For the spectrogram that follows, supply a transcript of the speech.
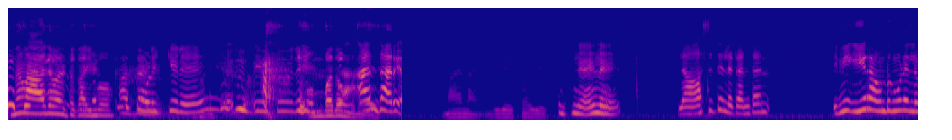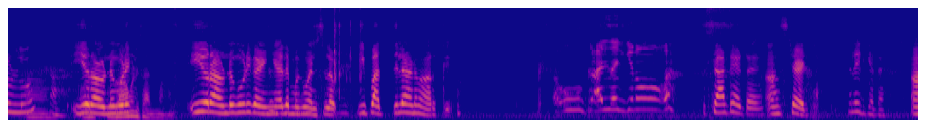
നിങ്ങൾ ആദ്യം പറയട്ടെ കഴിയുമ്പോ? പൊളിക്കൂലേ യൂട്യൂബിൽ. ഒമ്പത് ഒമ്പത്. എന്താ അറിയോ? Nine nine. ഇത് ജയിക്കണോ ജയിച്ചു? ലാസ്റ്റത്തെ അല്ലേ ടെൻ ടെൻ ഇനി ഈ റൗണ്ടും കൂടെ അല്ലേ ഉള്ളൂ. ഈ റൗണ്ടും കൂടി ഈ റൗണ്ടും കൂടി കഴിഞ്ഞാൽ നമുക്ക് മനസ്സിലാവും. ഈ പത്തിലാണ് മാർക്ക് ഓ കാൽ ധരിക്കണോ സ്റ്റാർട്ട് ചെയ്യട്ടെ? ആ സ്റ്റാർട്ട് ഇരിക്കട്ടെ. ആ.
